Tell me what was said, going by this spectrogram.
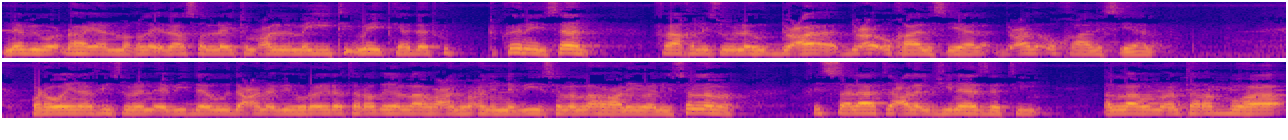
nebigoo dhahayaan maqle idaa sallaytum cala almeyiti meydka haddaad ku tukanaysaan fa akhlisuu lahu ducaaa duca u khaalis yeela ducada u khaalis yeela warawaynaa fi sunani abi daawuuda can abi hurayrata radia allahu canhu can inabiyi sala allahu alayh wali wasalama fi salaati cala aljinaazati allaahuma anta rabuhaa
